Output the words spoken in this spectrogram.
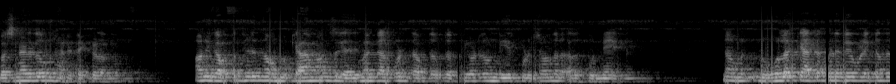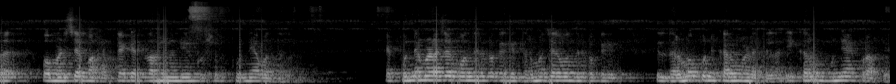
ಬಸ್ ನಡೆದು ಒಂದು ಹಾರ್ಟ್ ಅಟ್ಯಾಕ್ ಹೇಳೋದು ಅವ್ನಿಗೆ ಅಪ್ಪದ ಹಿಡಿದು ನಾವು ಕೆಳ ಮನಸ್ಸಿಗೆ ಎರಿಮ್ಯಾಗ ಕಾಲ್ಕೊಂಡು ದಬ್ ದಬ್ ದಪ್ಪಿ ನೀರು ಕುಡಿಸೋ ಅಂದ್ರೆ ಅದು ಪುಣ್ಯ ಐತೆ. ನಾವು ಹೊಲಕ್ಕೆ ಯಾತ ನಡೆದೇವು ಬಳಿಕಂದ್ರೆ ಒಬ್ಬ ಮನುಷ್ಯ ಹಾರ್ಟ್ ಅಟ್ಯಾಕ್ ನೀರು ಕುಡಿಸೋದು ಪುಣ್ಯ ಬಂತಲ್ಲ. ಏ ಪುಣ್ಯ ಮಾಡೋ ಜಾಗ ಒಂದಿರ್ಬೇಕಾಗಿತ್ತು ಧರ್ಮ ಜಾಗ ಒಂದಿರ್ಬೇಕಾಗಿತ್ತು. ಇಲ್ಲಿ ಧರ್ಮ ಪುಣ್ಯ ಕರ್ಮ ಮಾಡತ್ತಿಲ್ಲ, ಈ ಕರ್ಮ ಪುಣ್ಯ ಯಾಕೆ ಪ್ರಾಪ್ತಿ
